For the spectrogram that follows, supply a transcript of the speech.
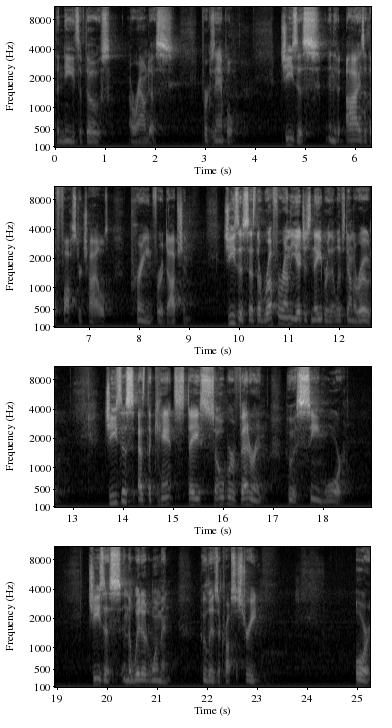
the needs of those around us. For example, Jesus in the eyes of the foster child praying for adoption. Jesus as the rough around the edges neighbor that lives down the road. Jesus as the can't stay sober veteran who has seen war. Jesus and the widowed woman who lives across the street. Or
